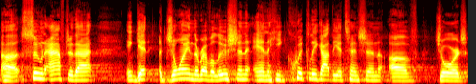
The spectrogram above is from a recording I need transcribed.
uh, soon after that, and get join the revolution, and he quickly got the attention of George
